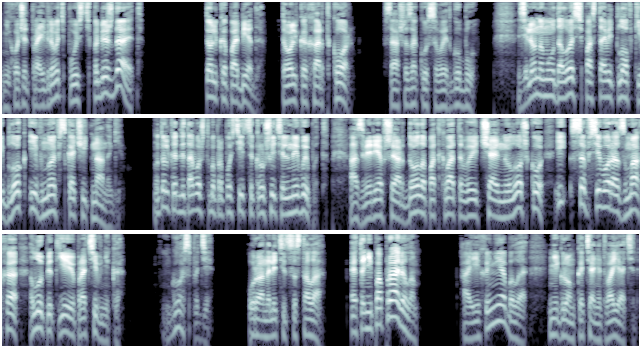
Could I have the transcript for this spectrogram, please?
Не хочет проигрывать, пусть побеждает. Только победа, только хардкор. Саша закусывает губу. Зеленому удалось поставить ловкий блок и вновь вскочить на ноги. Но только для того, чтобы пропустить сокрушительный выпад. Озверевший Ордола подхватывает чайную ложку и со всего размаха лупит ею противника. Господи! Урана летит со стола. Это не по правилам. А их и не было, негромко тянет воятель.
